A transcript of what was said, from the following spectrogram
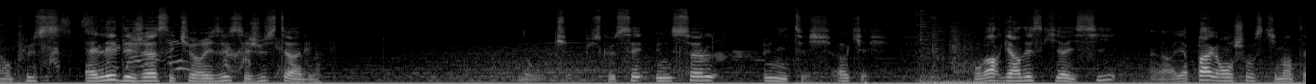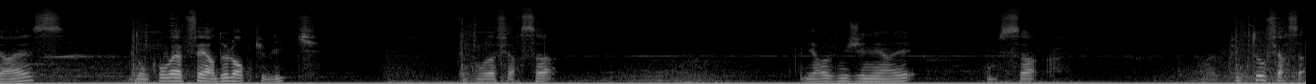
En plus, elle est déjà sécurisée, c'est juste terrible. Donc, puisque c'est une seule unité. Ok. On va regarder ce qu'il y a ici. Alors, il n'y a pas grand chose qui m'intéresse. Donc, on va faire de l'ordre public. On va faire ça. Les revenus générés. Ou ça. On va plutôt faire ça.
